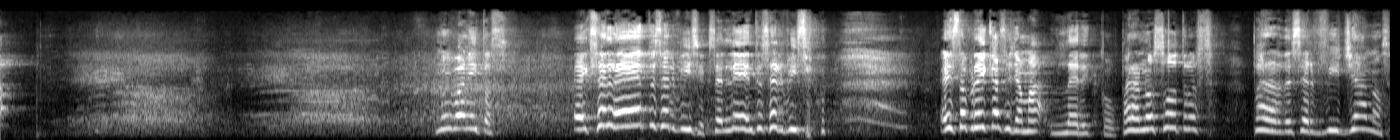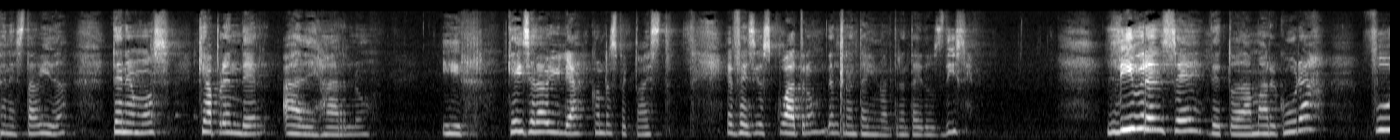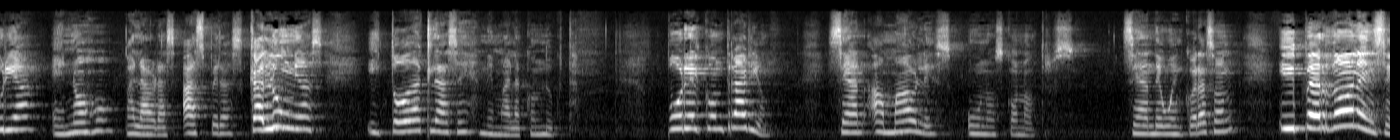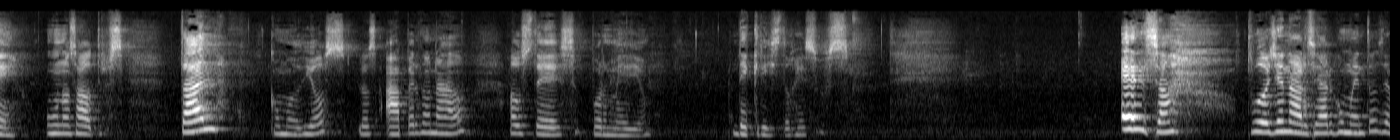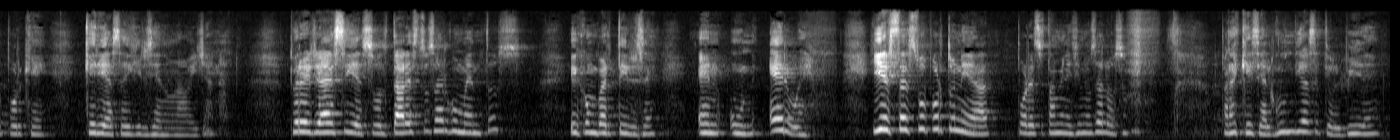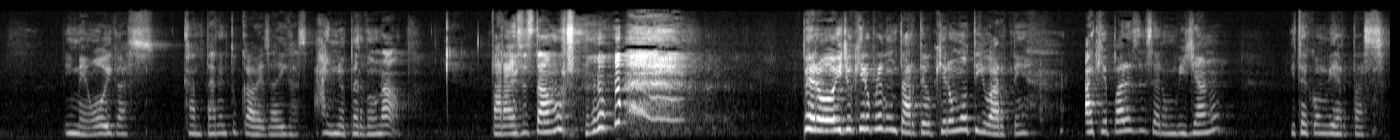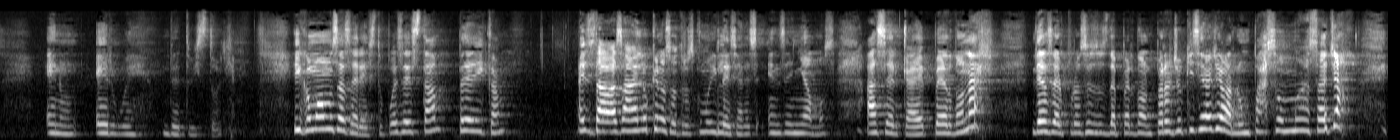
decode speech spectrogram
Muy bonitos. Excelente servicio, excelente servicio. Esta predica se llama Let It Go. Para nosotros, parar de ser villanos en esta vida, tenemos que aprender a dejarlo ir. ¿Qué dice la Biblia con respecto a esto? Efesios 4, del 31 al 32 dice, líbrense de toda amargura, furia, enojo, palabras ásperas, calumnias y toda clase de mala conducta. Por el contrario, sean amables unos con otros sean de buen corazón y perdónense unos a otros, tal como Dios los ha perdonado a ustedes por medio de Cristo Jesús. Elsa pudo llenarse de argumentos de por qué quería seguir siendo una villana, pero ella decide soltar estos argumentos y convertirse en un héroe. Y esta es su oportunidad, por eso también hicimos el oso para que si algún día se te olvide y me oigas cantar en tu cabeza, digas, ay, no he perdonado. Para eso estamos. Pero hoy yo quiero preguntarte o quiero motivarte a que pares de ser un villano y te conviertas en un héroe de tu historia. ¿Y cómo vamos a hacer esto? Pues esta predica está basada en lo que nosotros como iglesia les enseñamos acerca de perdonar, de hacer procesos de perdón. Pero yo quisiera llevarlo un paso más allá.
